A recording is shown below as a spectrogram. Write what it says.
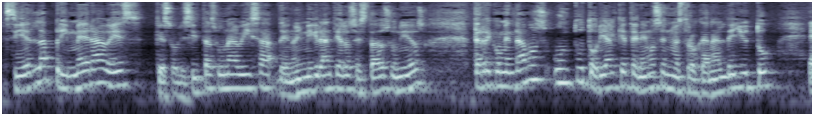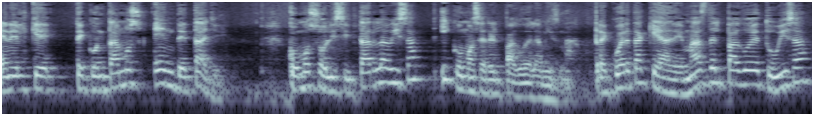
Si es la primera vez que solicitas una visa de no inmigrante a los Estados Unidos, te recomendamos un tutorial que tenemos en nuestro canal de YouTube en el que te contamos en detalle cómo solicitar la visa y cómo hacer el pago de la misma. Recuerda que además del pago de tu visa,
